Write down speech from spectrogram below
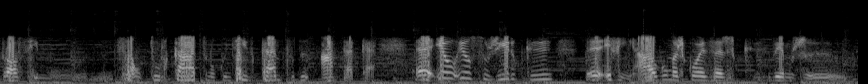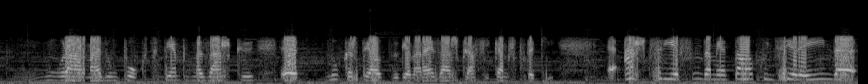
próximo São Turcato, no conhecido campo de Átaca. Uh, eu, eu, sugiro que, enfim, há algumas coisas que devemos demorar mais um pouco de tempo, mas acho que eh, no Castelo de Guimarães acho que já ficamos por aqui. Eh, acho que seria fundamental conhecer ainda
